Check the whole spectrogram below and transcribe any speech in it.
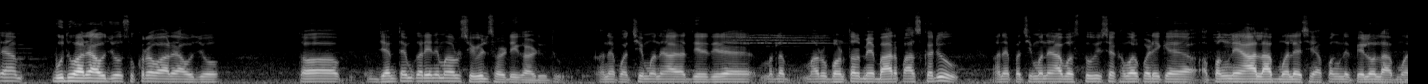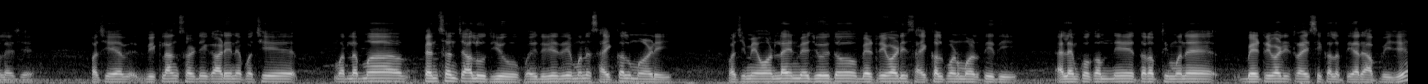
ત્યાં બુધવારે આવજો, શુક્રવારે આવજો. તો જેમ તેમ કરીને મારું સિવિલ સર્ટી કાઢ્યું હતું. અને પછી મને આ ધીરે ધીરે મતલબ મારું ભણતર મેં બાર પાસ કર્યું. અને પછી મને આ વસ્તુ વિશે ખબર પડી કે અપંગને આ લાભ મળે છે, અપંગને પેલો લાભ મળે છે. પછી વિકલાંગ સર્ટી કાઢીને પછી મતલબમાં પેન્શન ચાલુ થયું. પછી ધીરે ધીરે મને સાયકલ મળી. પછી મેં ઓનલાઈન મેં જોયું તો બેટરીવાળી સાયકલ પણ મળતી હતી. એલેમ્કો કંપની તરફથી મને બેટરીવાળી ટ્રાયસિકલ અત્યારે આપવી છે.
